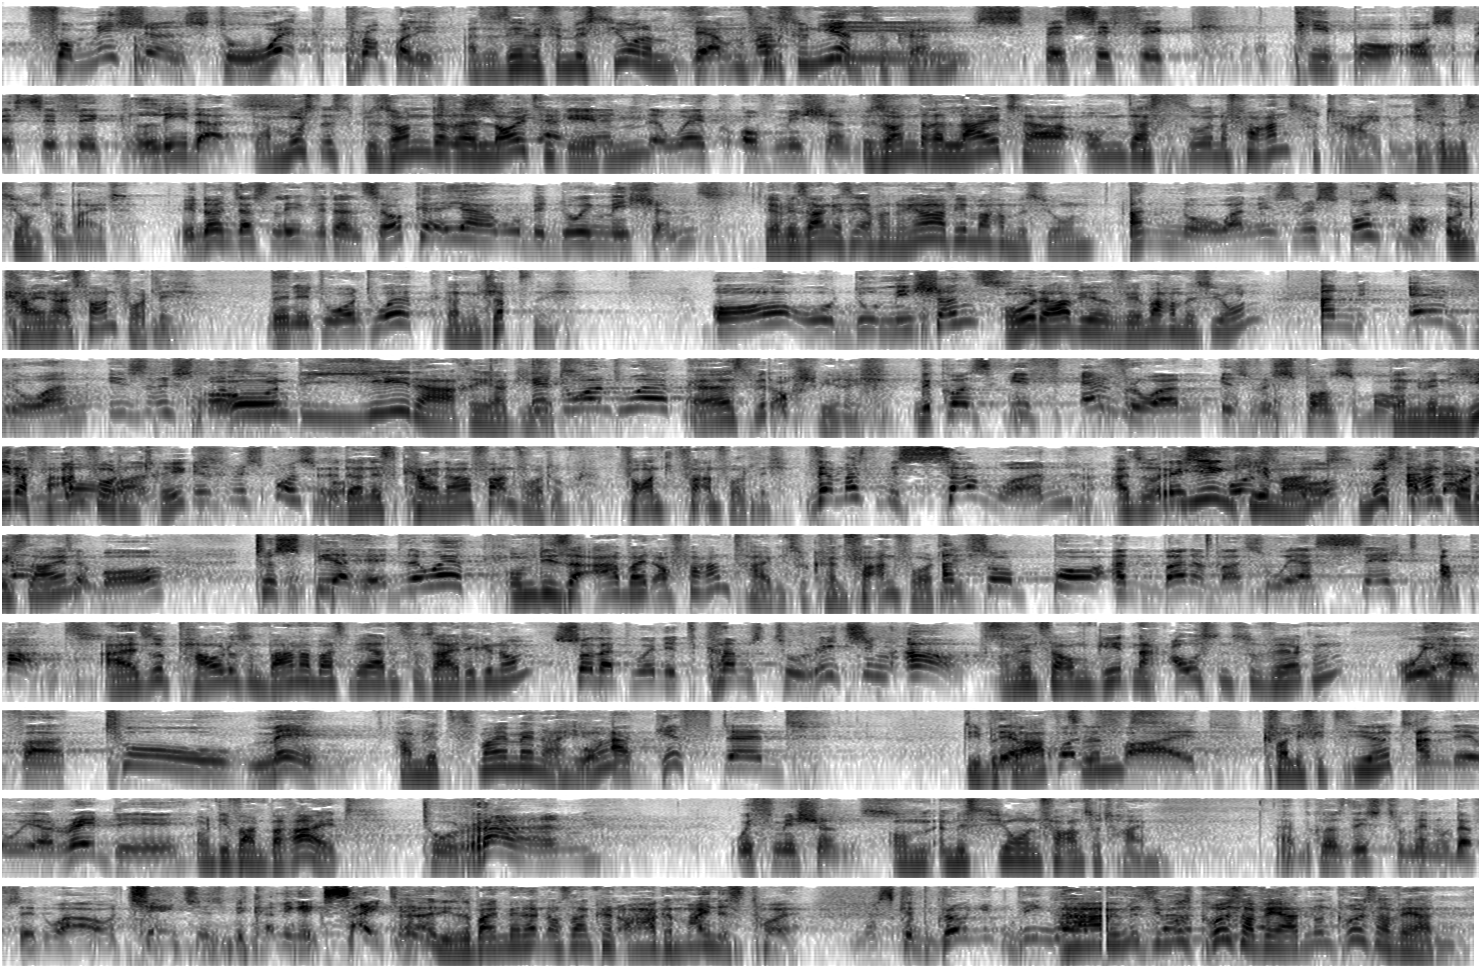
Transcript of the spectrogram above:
properly, Also sehen wir für Missionen, um funktionieren zu können, specific people or specific leaders da muss es besondere Leute geben, besondere Leiter, um das so voranzutreiben, diese Missionsarbeit. You don't just leave it and say, okay, yeah, we'll be doing missions, Ja, wir sagen jetzt nicht einfach nur, ja, wir machen Mission and no one is responsible. und keiner ist verantwortlich. Then it won't work. Dann klappt's nicht. Or we'll do missions, Oder wir, wir machen Mission and everyone is responsible. und jeder reagiert. It won't work. Es wird auch schwierig. Because if everyone is responsible, Denn wenn jeder Verantwortung trägt, is responsible. dann ist keiner Verantwortung, veran- verantwortlich. There must be someone Also irgendjemand muss verantwortlich sein. accountable to spearhead the work. um diese Arbeit auch vorantreiben zu können, And verantwortlich. so Paul and Barnabas were set apart Also Paulus und Barnabas werden zur Seite genommen so that when it comes to reaching out, und wenn es darum geht, nach außen zu wirken, we have uh, two men haben wir zwei Männer who hier, are gifted, die they are begabt sind, qualified, qualifiziert and they were ready und die waren bereit, to run with missions. um Missionen voranzutreiben. Uh, because these two men would have said, wow, church is becoming exciting. Ja, diese beiden Männer hätten auch sagen können, oh, Gemeinde ist toll. Must keep growing it bigger. Ah, bigger, sie muss bigger. größer werden und größer werden.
